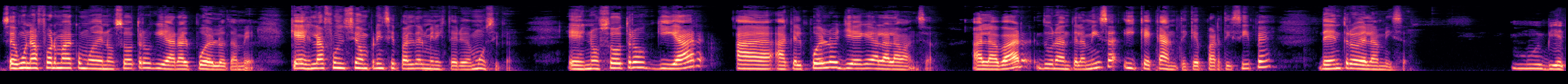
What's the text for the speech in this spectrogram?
Esa es una forma como de nosotros guiar al pueblo también, que es la función principal del Ministerio de Música. Es nosotros guiar a, a que el pueblo llegue a la alabanza, alabar durante la misa y que cante, que participe dentro de la misa. Muy bien.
